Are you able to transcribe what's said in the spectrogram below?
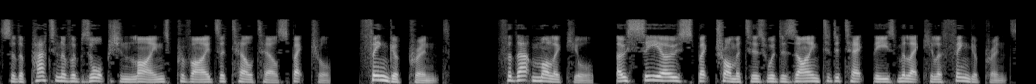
so the pattern of absorption lines provides a telltale spectral fingerprint for that molecule. OCO's spectrometers were designed to detect these molecular fingerprints.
